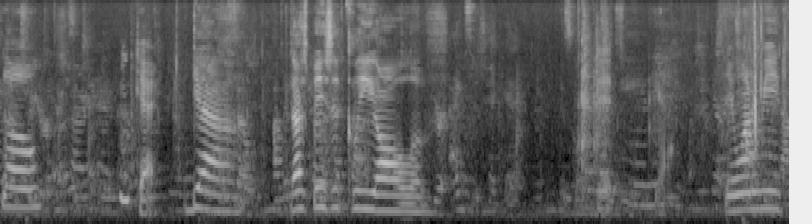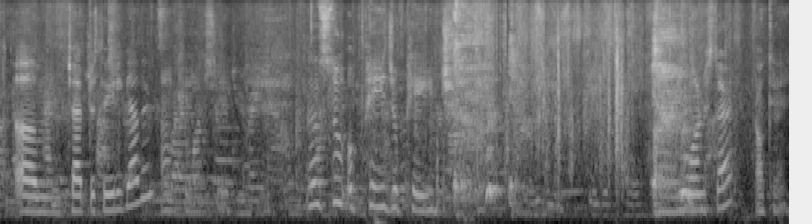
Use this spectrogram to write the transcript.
So, okay. Yeah, that's basically all of. it. Yeah. So you want to read um, chapter three together? Okay. Let's do a page a page. You want to start? Okay.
